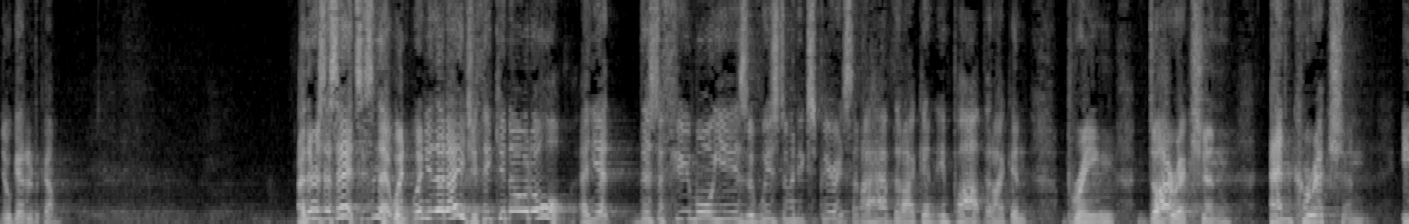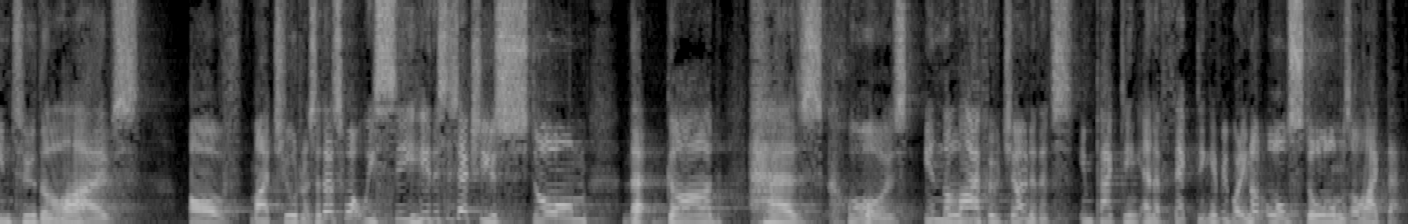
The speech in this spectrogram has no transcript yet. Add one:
You'll get it to come. And there is a sense, isn't there? When, when you're that age, you think you know it all. And yet, there's a few more years of wisdom and experience that I have that I can impart, that I can bring direction and correction into the lives of my children. So that's what we see here. This is actually a storm that God has caused in the life of Jonah that's impacting and affecting everybody. Not all storms are like that.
